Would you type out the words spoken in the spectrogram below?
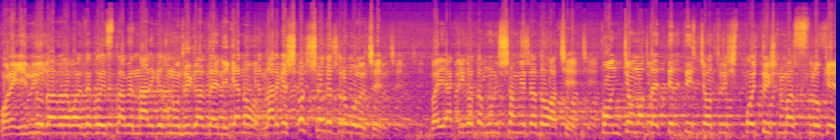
অনেক হিন্দু দাদারা বলে, দেখো ইসলামের নারীকে কোনো অধিকার দেয়নি। কেন? নারীকে শস্য ক্ষেত্র বলেছে। ভাই, একই কথা মনুষ্য তো আছে। পঞ্চম অধ্যায় তেত্রিশ, চৌত্রিশ, পঁয়ত্রিশ নম্বর শ্লোকে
